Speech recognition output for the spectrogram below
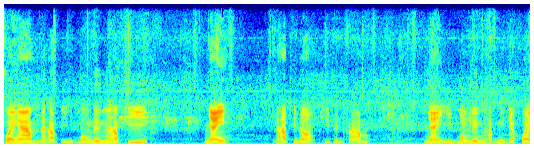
ควายงามนะครับ อีกหมองหนึงนะครับที่ใหญ่นะครับ พี่น้องที่เป็นฟาร์มใหญ่อีกหมองหนึงนะครับ มีแต่ควาย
